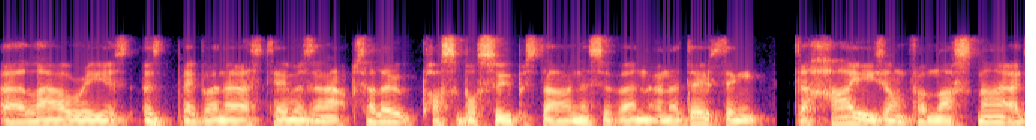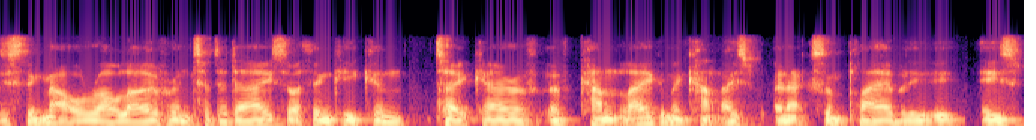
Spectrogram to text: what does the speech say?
Uh, Lowry, as, as they've unearthed him as an absolute possible superstar in this event, and I do think the high he's on from last night, I just think that'll roll over into today. So I think he can take care of, of Cantlay. I mean, Cantlay's an excellent player, but he, he's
